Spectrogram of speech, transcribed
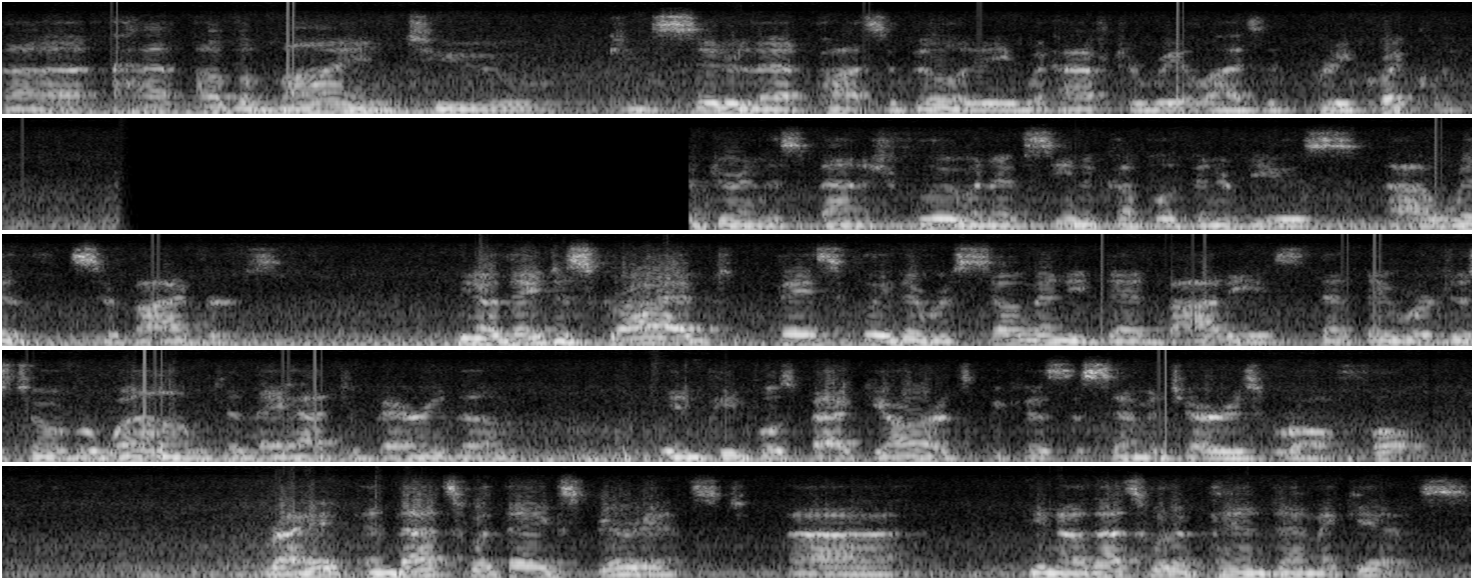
uh, of a mind to consider that possibility would have to realize it pretty quickly. During the Spanish flu, and I've seen a couple of interviews uh, with survivors. You know, they described basically there were so many dead bodies that they were just overwhelmed and they had to bury them in people's backyards because the cemeteries were all full right? And that's what they experienced. Uh, you know, that's what a pandemic is.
